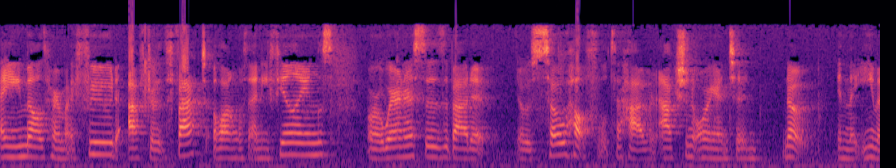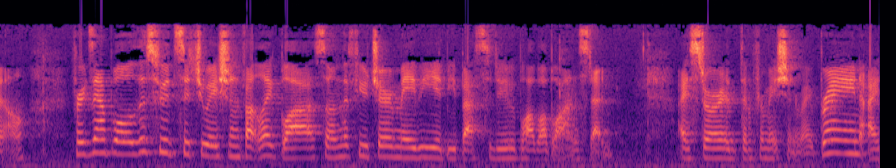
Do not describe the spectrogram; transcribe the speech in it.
I emailed her my food after the fact, along with any feelings or awarenesses about it. It was so helpful to have an action oriented note in the email for example, this food situation felt like blah, so in the future, maybe it'd be best to do blah, blah, blah instead. I stored the information in my brain. I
